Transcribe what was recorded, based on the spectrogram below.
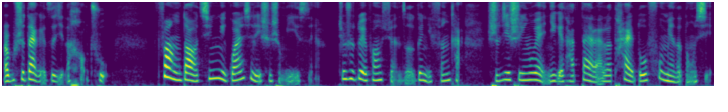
而不是带给自己的好处。放到亲密关系里是什么意思呀？就是对方选择跟你分开，实际是因为你给他带来了太多负面的东西，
